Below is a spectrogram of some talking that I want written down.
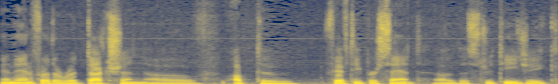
and then for the reduction of up to 50% of the strategic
